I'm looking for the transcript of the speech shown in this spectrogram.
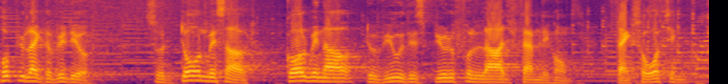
Hope you like the video. So don't miss out. Call me now to view this beautiful large family home. Thanks for watching.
